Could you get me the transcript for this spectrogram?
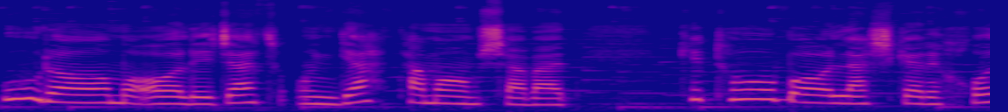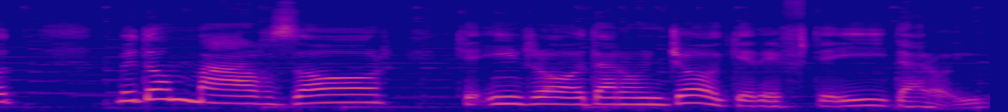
او را معالجت اونگه تمام شود که تو با لشکر خود بدان مرغزار که این را در آنجا گرفته ای درایی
